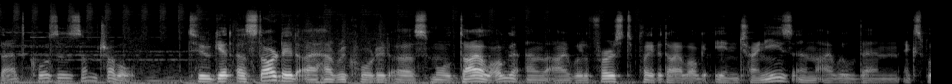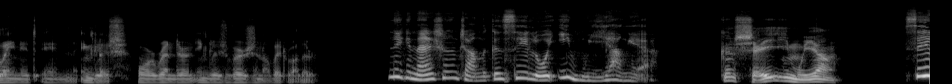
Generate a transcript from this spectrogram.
that causes some trouble. To get us started, I have recorded a small dialogue, and I will first play the dialogue in Chinese, and I will then explain it in English, or render an English version of it rather. 那个男生长得跟 C 罗一模一样耶跟谁一模一样？ C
